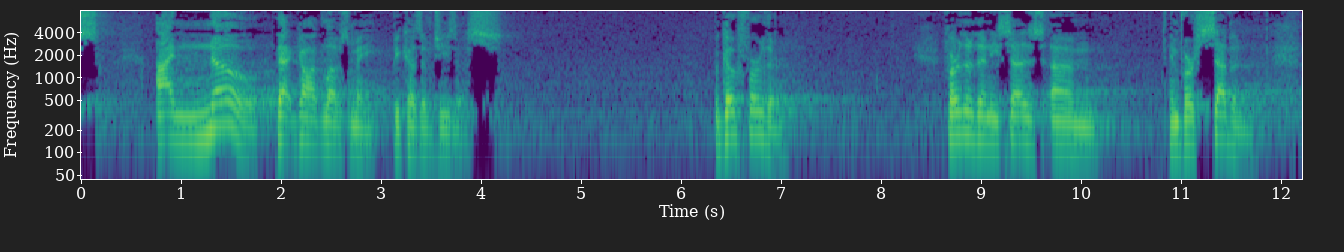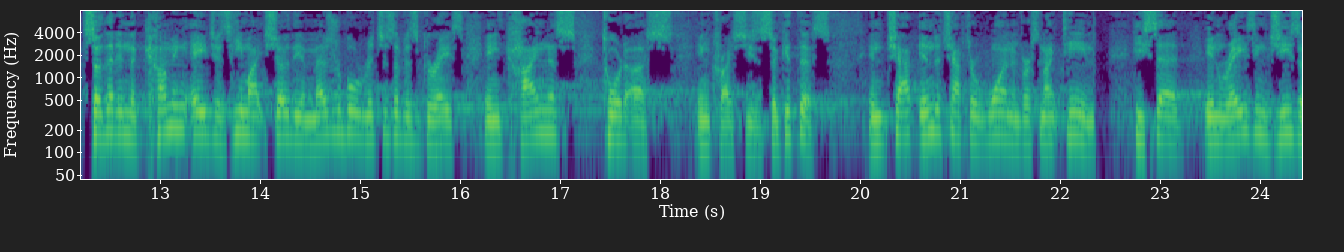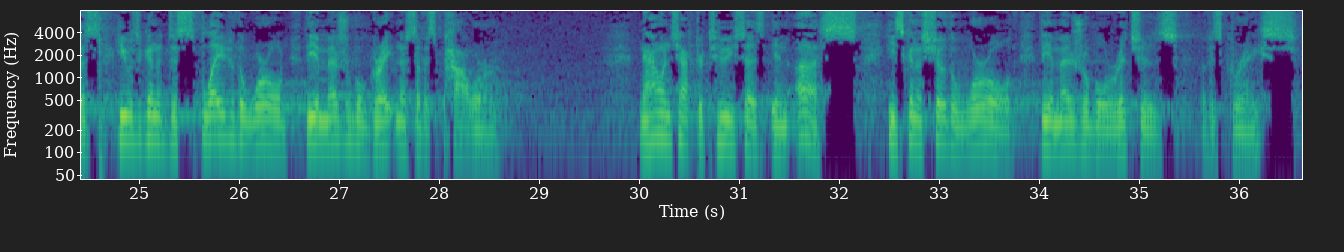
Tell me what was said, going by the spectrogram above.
I know that God loves me because of Jesus. But go further. Further than he says um, in verse 7 so that in the coming ages he might show the immeasurable riches of his grace in kindness toward us in Christ Jesus. So get this in chap- into chapter 1 in verse 19, he said, in raising Jesus, he was going to display to the world the immeasurable greatness of his power. Now in chapter 2, he says, in us, he's going to show the world the immeasurable riches of his grace.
